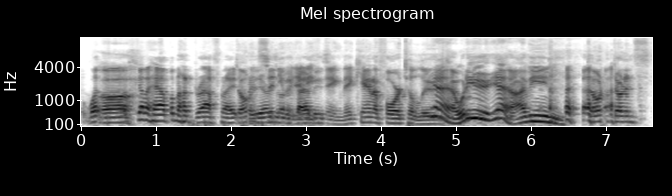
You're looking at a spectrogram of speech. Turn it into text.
What, Uh, what's going to happen on draft night? Don't for the Arizona insinuate Coyotes? anything. They can't afford to lose. Yeah, what do you? Yeah, I mean, Don't don't ins-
